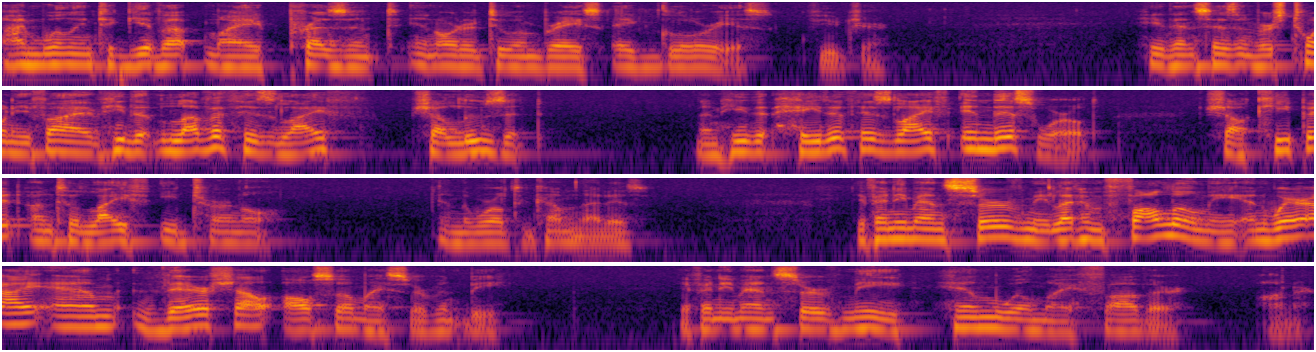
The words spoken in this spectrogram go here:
I'm willing to give up my present in order to embrace a glorious future. He then says in verse 25, He that loveth his life shall lose it, and he that hateth his life in this world shall keep it unto life eternal. In the world to come, that is. If any man serve me, let him follow me, and where I am, there shall also my servant be. If any man serve me, him will my Father honor.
